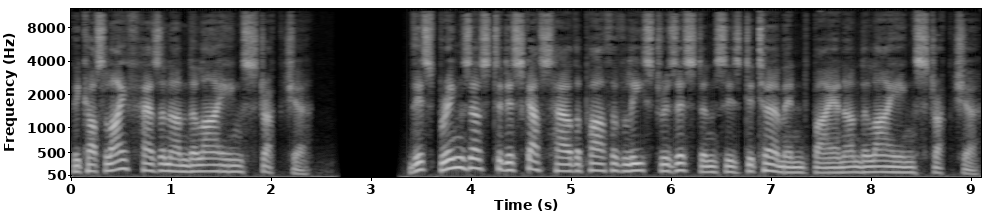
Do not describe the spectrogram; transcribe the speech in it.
because life has an underlying structure. This brings us to discuss how the path of least resistance is determined by an underlying structure.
